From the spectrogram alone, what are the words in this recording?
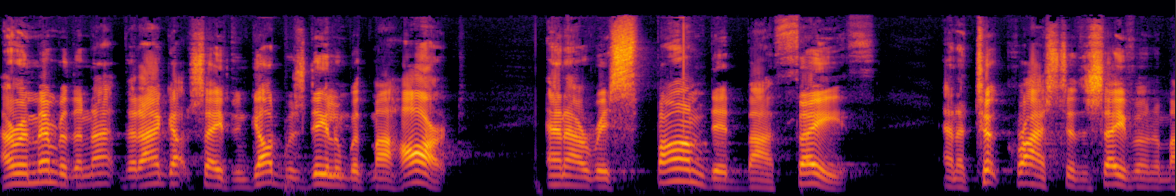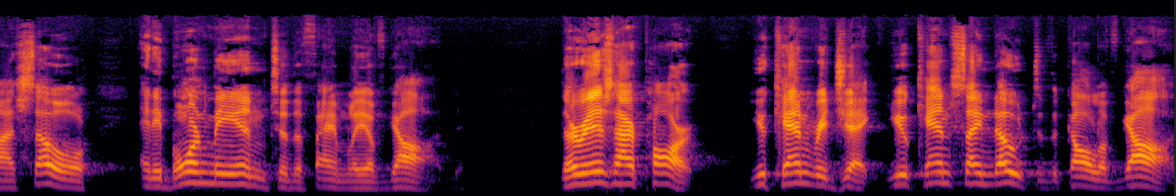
I remember the night that I got saved and God was dealing with my heart, and I responded by faith, and I took Christ to the saving of my soul, and He born me into the family of God. There is our part. You can reject, you can say no to the call of God.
